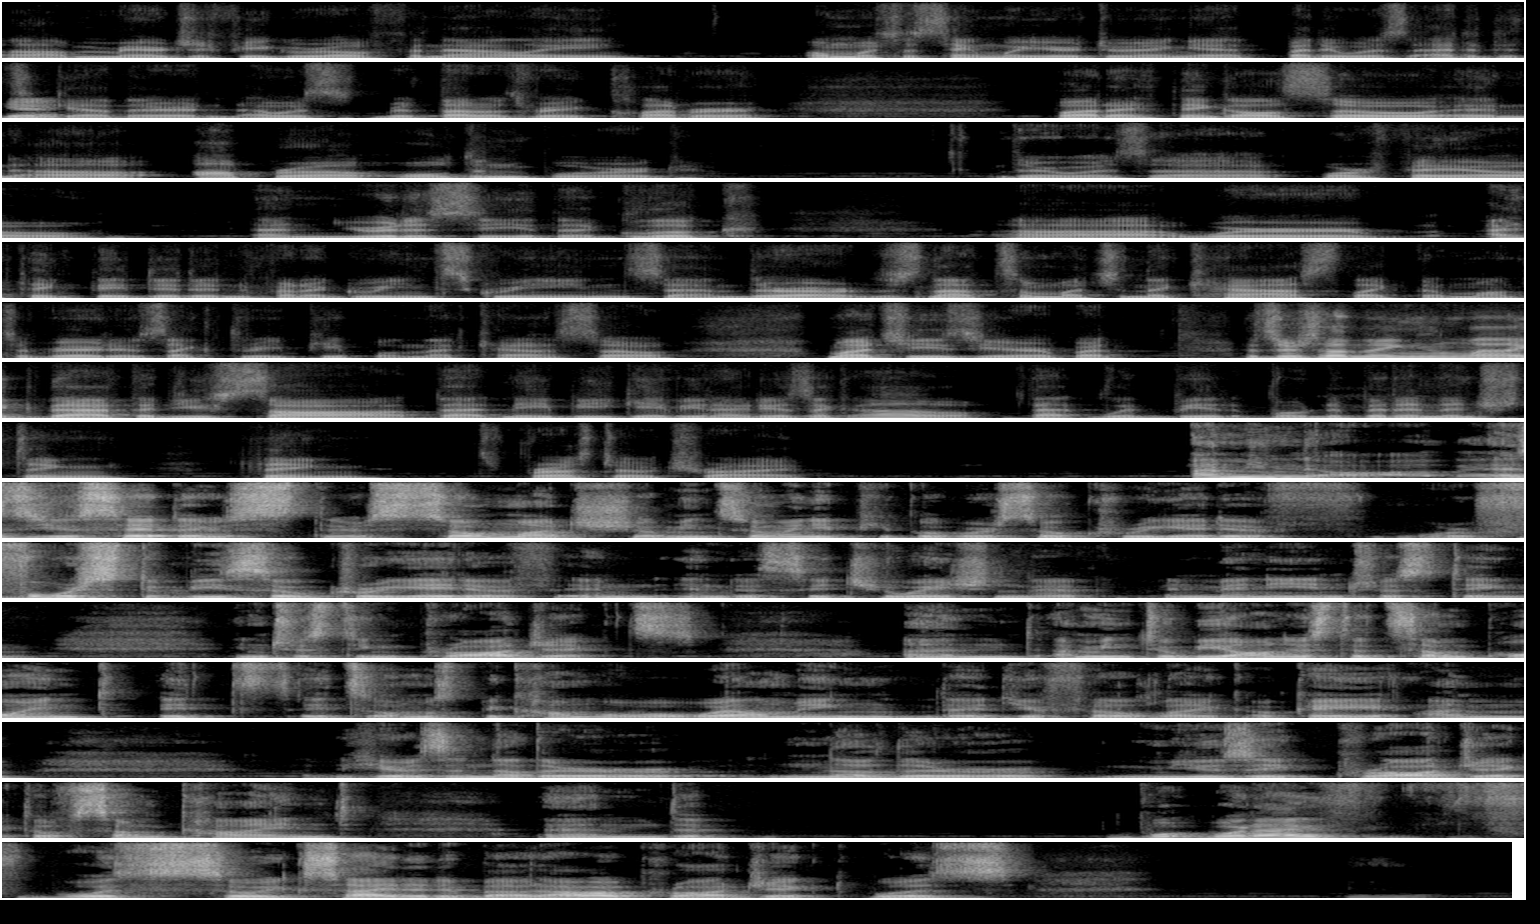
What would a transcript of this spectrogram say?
uh, Marriage of Figaro finale, almost the same way you're doing it, but it was edited Yeah. together, and I was thought it was very clever. But I think also in uh, Opera Oldenburg, there was a Orfeo and Eurydice, the Gluck, uh, where I think they did it in front of green screens, and there are there's not so much in the cast like the Monteverdi. There's like three people in that cast, so much easier. But is there something like that that you saw that maybe gave you an idea? It's like, oh, that would be would have been an interesting thing for us to try. I mean, uh, as you said, there's there's so much. I mean, so many people were so creative or forced to be so creative in in this situation. There have been many interesting interesting projects, and I mean, to be honest, at some point, it's it's almost become overwhelming that you felt like, okay, I'm here's another another music project of some kind, and what what I was so excited about our project was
